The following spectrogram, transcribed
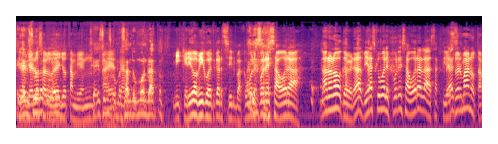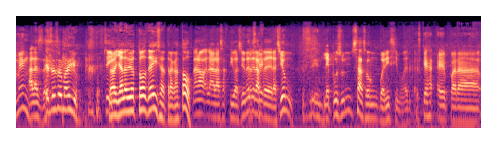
Sí, ayer lo saludé él. yo también. Sí, a estuvimos conversando un buen rato. Mi querido amigo Edgar Silva, ¿cómo le pones ahora? No, no, no, de verdad, vieras cómo le pones ahora las Es actividades. su hermano también. A las, Ese es su hermanillo. sí. Pero ya le dio todo de ahí, se atragantó. No, no, a las activaciones Es de la que- federación. Sí. Le puso un sazón buenísimo, Edgar. Es que eh, para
